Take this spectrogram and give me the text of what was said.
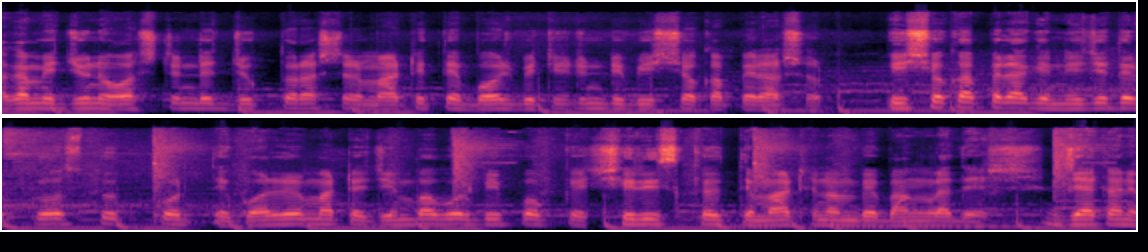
আগামী জুনে ওয়েস্ট ইন্ডিজ যুক্তরাষ্ট্রের মাটিতে বসবে টি টোয়েন্টি বিশ্বকাপের আসর। বিশ্বকাপের আগে নিজেদের প্রস্তুত করতে ঘরের মাঠে জিম্বাবুয়ের বিপক্ষে সিরিজ খেলতে মাঠে নামবে বাংলাদেশ। যেখানে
